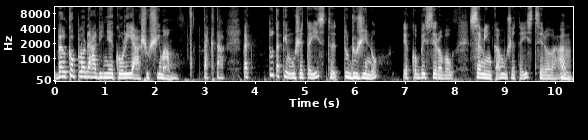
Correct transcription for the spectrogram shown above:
velkoplodá dýně koliáš už mám. Tak ta, tak tu taky můžete jíst, tu dužinu, jakoby syrovou. Semínka můžete jíst syrová, hmm.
